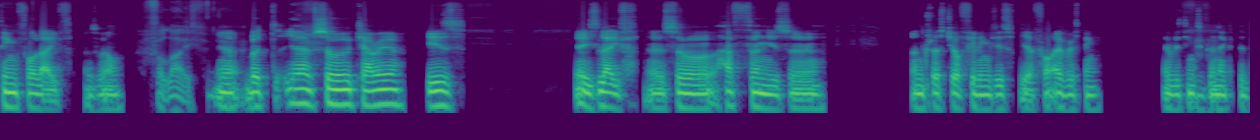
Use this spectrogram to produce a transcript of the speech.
thing for life as well. For life. Yeah, but yeah, so career is yeah, is life. Uh, so have fun is uh, and trust your feelings is yeah for everything. Everything's Mhm. connected.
